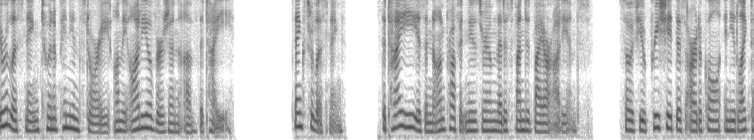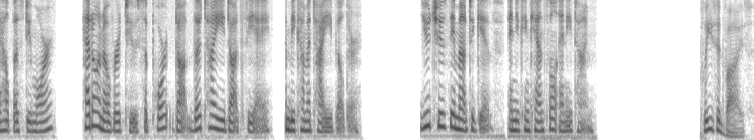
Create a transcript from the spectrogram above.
You're listening to an opinion story on the audio version of The Tyee. Thanks for listening. The Tyee is a nonprofit newsroom that is funded by our audience. So if you appreciate this article and you'd like to help us do more, head on over to support.thetyee.ca and become a Tyee builder. You choose the amount to give, and you can cancel anytime. Please advise.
